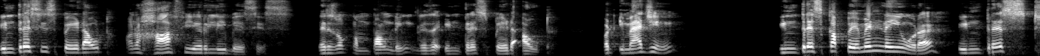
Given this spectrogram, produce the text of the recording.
interest is paid out on a half yearly basis. There is no compounding, there is an interest paid out. But imagine interest का पेमेंट नहीं हो रहा है इंटरेस्ट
